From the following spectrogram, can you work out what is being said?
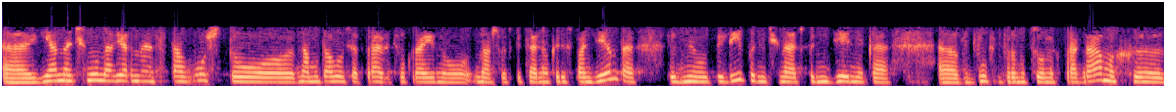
Э, я начну, наверное, с того, что нам удалось отправить в Украину нашего специального корреспондента Людмилу Пилипа, начиная с понедельника э, в двух информационных программах э,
